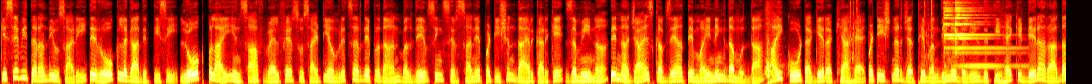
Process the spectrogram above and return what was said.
ਕਿਸੇ ਵੀ ਤਰ੍ਹਾਂ ਦੀ ਉਸਾਰੀ ਤੇ ਰੋਕ ਲਗਾ ਦਿੱਤੀ ਸੀ। ਲੋਕ ਭਲਾਈ, ਇਨਸਾਫ, ਵੈਲਫੇਅਰ ਸੁਸਾਇਟੀ ਅੰਮ੍ਰਿਤਸਰ ਦੇ ਪ੍ਰਧਾਨ ਬਲਦੇਵ ਸਿੰਘ ਸਿਰਸਾ ਨੇ ਪਟੀਸ਼ਨ ਦਾਇਰ ਕਰਕੇ ਜ਼ਮੀਨਾਂ ਤੇ ਨਾਜਾਇਜ਼ ਕਬਜ਼ਿਆਂ ਤੇ ਮਾਈਨਿੰਗ ਦਾ ਮੁੱਦਾ ਹਾਈ ਕੋਰਟ ਅੱਗੇ ਰੱਖਿਆ ਹੈ। ਪਟੀਸ਼ਨਰ ਜਥੇਬੰਦੀ ਨੇ ਦਲੀਲ ਦਿੱਤੀ ਹੈ ਕਿ ਡੇਰਾ ਰਾਧਾ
